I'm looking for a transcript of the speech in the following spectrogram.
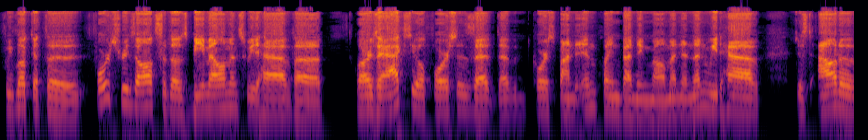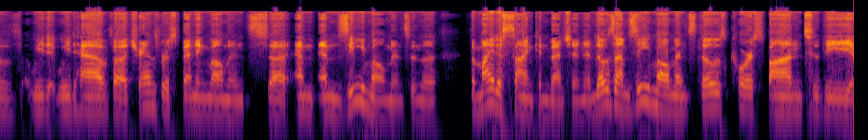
if we looked at the force results of those beam elements, we'd have uh, large axial forces that, that would correspond to in-plane bending moment, and then we'd have just out of, we'd, we'd have uh, transverse bending moments, uh, M, MZ moments in the, the Midas sign convention, and those MZ moments, those correspond to the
